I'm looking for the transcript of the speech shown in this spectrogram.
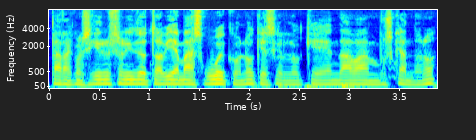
para conseguir un sonido todavía más hueco, ¿no? que es lo que andaban buscando. ¿no?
